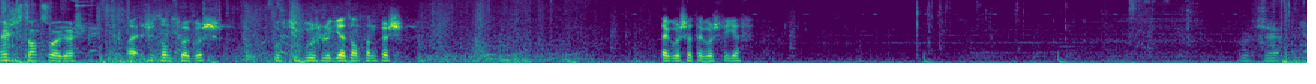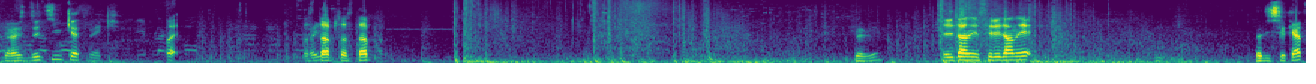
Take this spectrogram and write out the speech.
Ouais, juste en dessous à gauche. Ouais, juste en dessous à gauche. Faut, faut que tu bouges, le gaz est en train de push. Ta gauche, à ta gauche, fais gaffe. Ok. Il reste deux teams, 4 mecs. Ça se tape, ça se tape. Tu l'as vu C'est les derniers, c'est les derniers. T'as dit C4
